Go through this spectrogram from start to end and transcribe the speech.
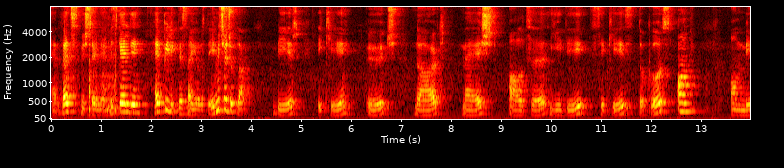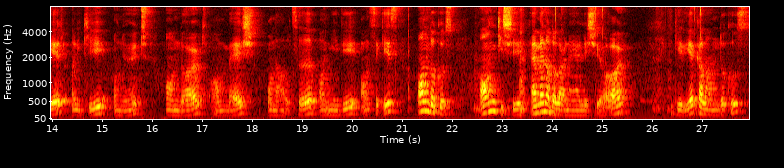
Evet, müşterilerimiz geldi. Hep birlikte sayıyoruz değil mi çocuklar? 1, 2, 3, 4, 5, 6, 7, 8, 9, 10. 11, 12, 13, 14, 15, 16, 17, 18, 19. 10 kişi hemen odalarına yerleşiyor. Geriye kalan 9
